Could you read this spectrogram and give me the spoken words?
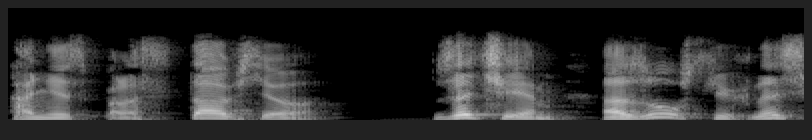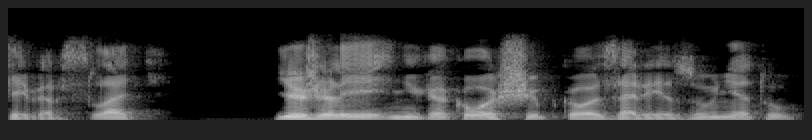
а неспроста все. Зачем Азовских на север слать, ежели никакого шибкого зарезу нету?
